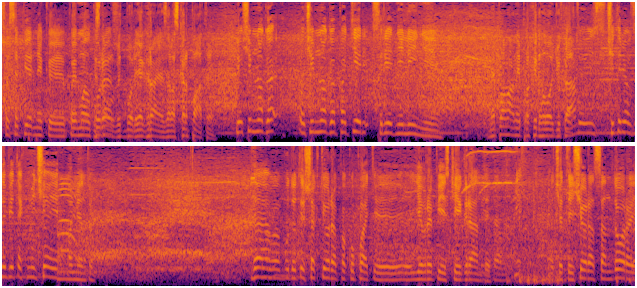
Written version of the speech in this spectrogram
что соперник э, поймал І знову кураж. відбор, як грає зараз Карпати. И очень много, очень много потерь в средней линии. Непоганий прохід Голодюка. Что из четырех забитых мячей моментов. Да, будут и Шахтера покупать э, европейские гранты. Значит, еще раз с Андорой,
